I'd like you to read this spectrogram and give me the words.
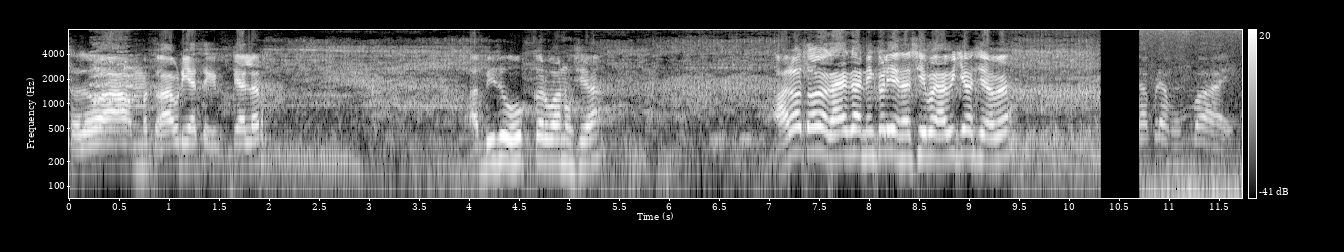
તો જો, આ આવડી હતી ટેલર. આ બીજું હુક કરવાનું છે. હાલો તો હવે ગાય ગા નીકળીએ નસીબ આવી ગયા છે હવે. આપણે મુંબઈ.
